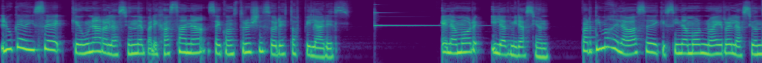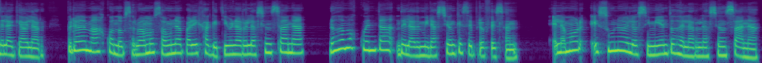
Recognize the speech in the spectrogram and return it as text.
Luque dice que una relación de pareja sana se construye sobre estos pilares. El amor y la admiración. Partimos de la base de que sin amor no hay relación de la que hablar, pero además cuando observamos a una pareja que tiene una relación sana, nos damos cuenta de la admiración que se profesan. El amor es uno de los cimientos de la relación sana.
